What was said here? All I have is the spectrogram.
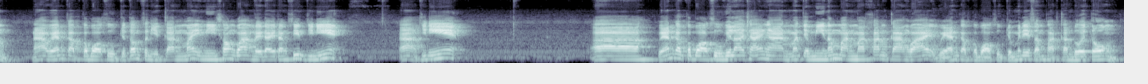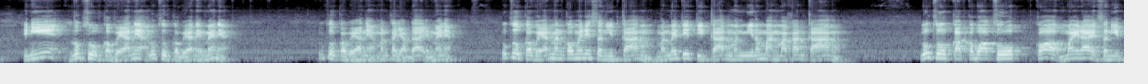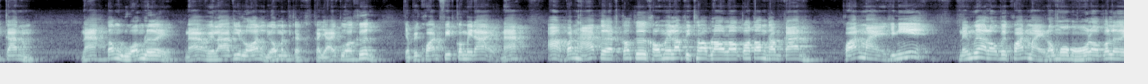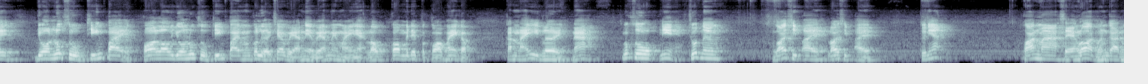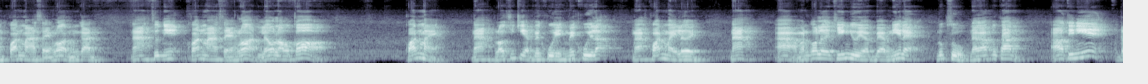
นะแหวนกับกระบอกสูบจะต้องสนิทกันไม่มีช่องว่างใด ๆ ทั้งสิ้นทีนี้อ่าทีนี้ แหวนกับกระบอกสูบเวลาใช้งาน มันจะมีน้ำมันมาขั้นกลางไว้ แหวนกับกระบอกสูบจะไม่ได้สัมผัสกันโดยตรง ทีนี้ลูกสูบกับแหวนเนี่ยลูกสูบกับแหวนเห็นไหมเนี่ย ลูกสูบกับแหวนเนี่ยมันขยับได้เห็นไหมเนี่ย ลูกสูบกับแหวนมันก็ไม่ได้สนิทกัน มันไม่ติดติดกัน มันมีน้ำมันมาขั้นกลาง ลูกสูบกับกระบอกสูบก็ไม่ได้สนิทกันนะต้องหลวมเลยนะ เวลาที่ร้อนเดี๋ยวมันขยายตัวขึ้น จะไปคว้านฟิตก็ไม่ได้นะ อ้าปัญหาเกิดก็คือเขาไม่รับผิดชอบเราเราก็ต้องทำการคว้านใหม่ ทีนี้ในเมื่อเราไปคว้านใหม่ เราโมโหเราก็เลยโยนลูกสูบทิ้งไป พอเราโยนลูกสูบทิ้งไปมันก็เหลือแค่แหวนเนี่ยแหวนใหม่ๆเนี่ยเราก็ไม่ได้ประกอบให้กับกันไหนอีกเลยนะ ลูกสูบนี่ชุดหนึ่งร้อยสิบไอร้อยสิบไอตัวเนี้ยคว้านมาแสงรอดเหมือนกันคว้านมาแสงรอดเหมือนกันนะชุดนี้คว้านมาแสงรอดแล้วเราก็คว้านใหม่ นะเราขี้เกียจไปคุยไม่คุยละนะคว้านใหม่เลยนะอ่ามันก็เลยทิ้งอยู่แบบนี้แหละ ลูกสูบนะครับทุกท่านเอาทีนี้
